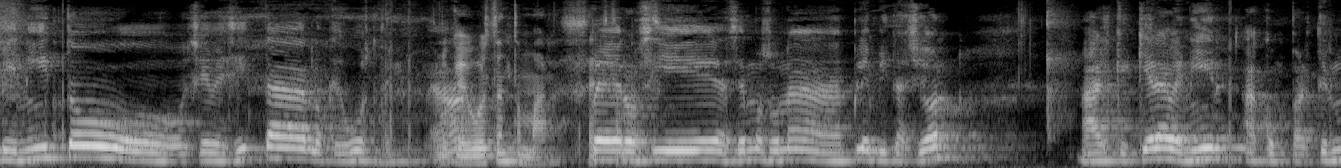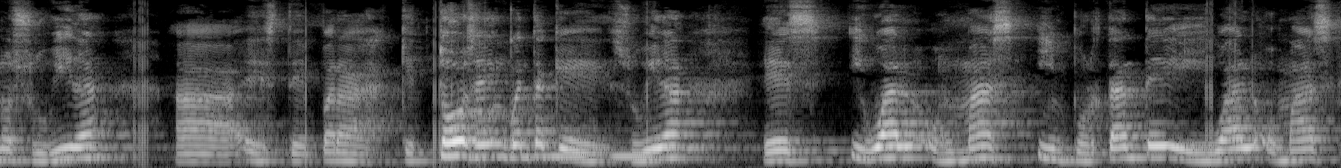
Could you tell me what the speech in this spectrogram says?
vinito, chevecita, lo que gusten. Lo que gustan tomar. Pero exactamente. sí hacemos una amplia invitación al que quiera venir a compartirnos su vida, a, este, para que todos se den cuenta que su vida es igual o más importante, igual o más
